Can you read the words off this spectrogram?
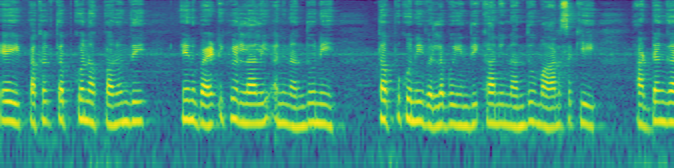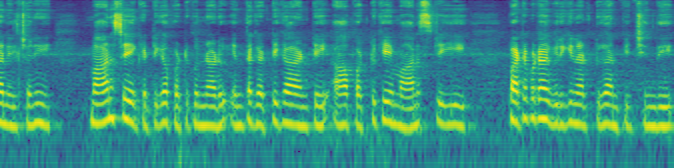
ఏయ్ పక్కకు తప్పుకో నాకు పనుంది. నేను బయటికి వెళ్ళాలి అని నందుని తప్పుకొని వెళ్ళబోయింది. కానీ నందు మానసకి అడ్డంగా నిల్చొని మానసయ్య గట్టిగా పట్టుకున్నాడు. ఎంత గట్టిగా అంటే ఆ పట్టుకే మానస చెయ్యి పటపటా విరిగినట్టుగా అనిపించింది.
